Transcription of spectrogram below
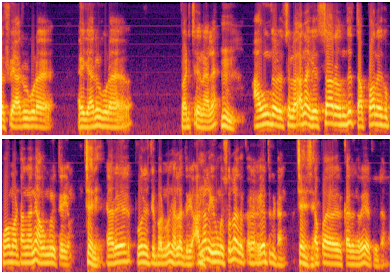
எஃப் அருள் கூட ஐஜி அருள் கூட படிச்சதுனால ம். அவங்க சில ஆனா எஸ்ஆர் வந்து தப்பானதுக்கு போக மாட்டாங்கன்னு அவங்களுக்கு தெரியும். சரி. யாரு? போலீஸ் டிபார்ட்மெண்ட் நல்லா தெரியும். அதனால இவங்க சொல்ல அதை ஏத்துக்கிட்டாங்க. சரி சரி. தப்பா இருக்காதுங்கிறத ஏத்துக்கிட்டாங்க.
